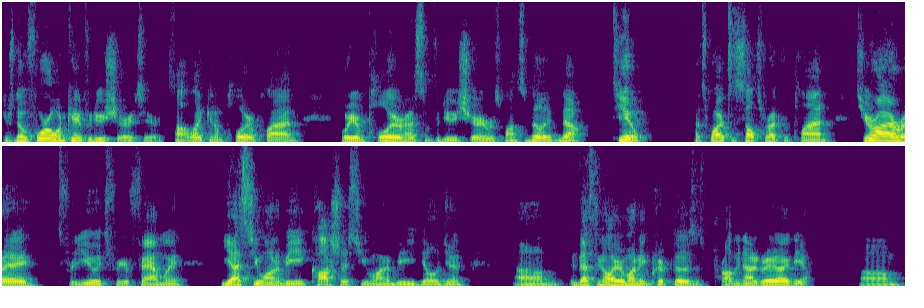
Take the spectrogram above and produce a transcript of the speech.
There's no 401k fiduciaries here. It's not like an employer plan where your employer has some fiduciary responsibility. No, it's you. That's why it's a self-directed plan. It's your IRA. It's for you. It's for your family yes, you want to be cautious, you want to be diligent, Um, investing all your money in cryptos is probably not a great idea. Um,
